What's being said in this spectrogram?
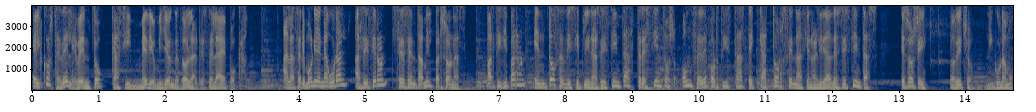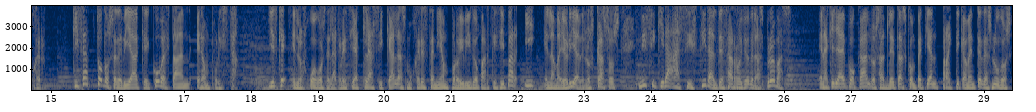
El coste del evento, casi medio millón de dólares de la época. A la ceremonia inaugural asistieron 60.000 personas. Participaron en 12 disciplinas distintas 311 deportistas de 14 nacionalidades distintas. Eso sí, lo dicho, ninguna mujer. Quizá todo se debía a que Coubertin era un purista. Y es que en los Juegos de la Grecia clásica las mujeres tenían prohibido participar y, en la mayoría de los casos, ni siquiera asistir al desarrollo de las pruebas. En aquella época, los atletas competían prácticamente desnudos,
